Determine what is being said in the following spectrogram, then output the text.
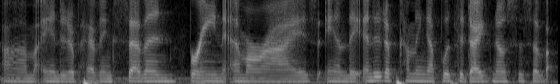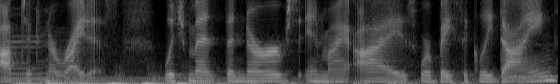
um, I ended up having seven brain MRIs, and they ended up coming up with the diagnosis of optic neuritis, which meant the nerves in my eyes were basically dying.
